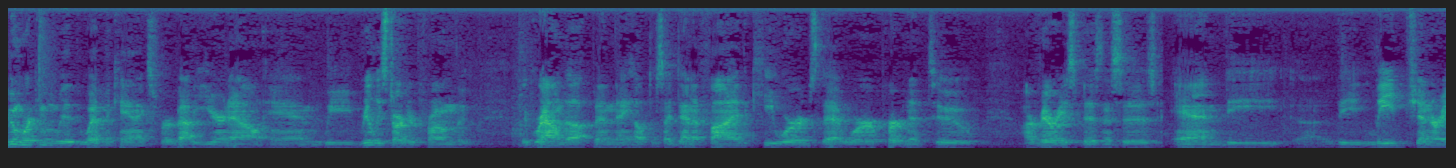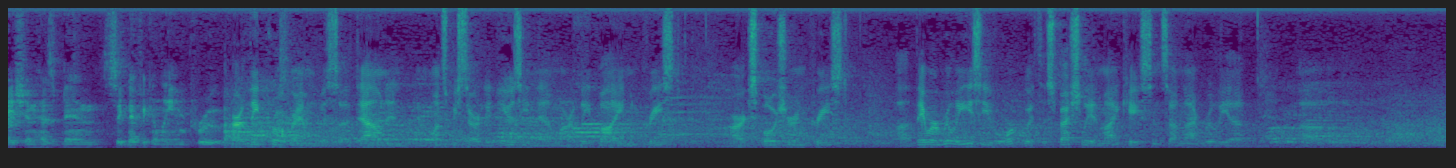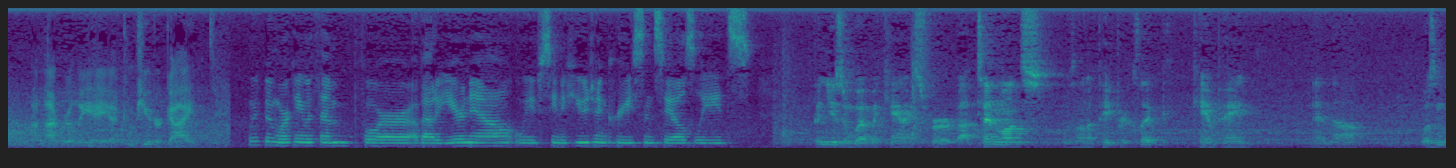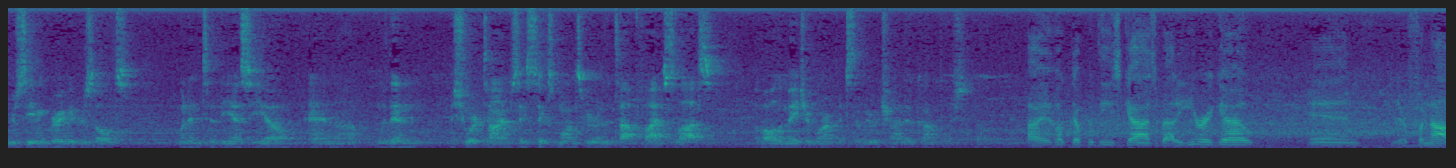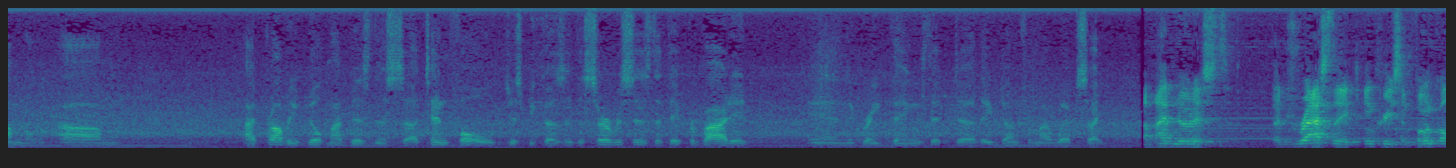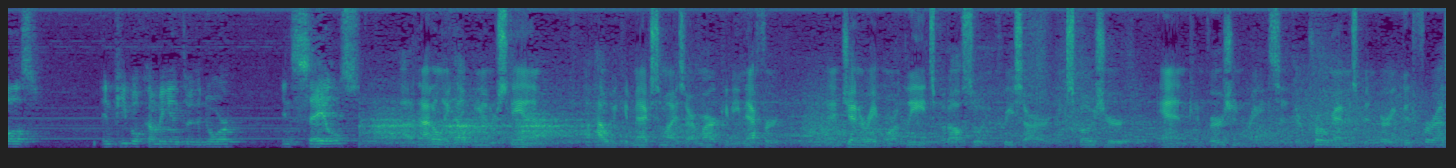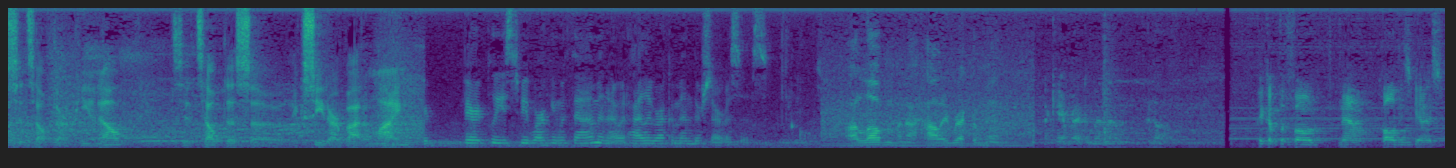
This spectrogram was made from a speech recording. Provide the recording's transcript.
We've been working with WebMechanix for about a year now, and we really started from the, the ground up, and they helped us identify the keywords that were pertinent to our various businesses, and the, uh, the lead generation has been significantly improved. Our lead program was uh, down, and, once we started using them, our lead volume increased, our exposure increased. Uh, they were really easy to work with, especially in my case, since I'm not really a, uh, really a, a computer guy. We've been working with them for about a year now. We've seen a huge increase in sales leads. Been using WebMechanix for about 10 months. Was on a pay-per-click campaign and uh, wasn't receiving very good results. Went into the SEO and uh, within a short time, say six months, we were in the top five slots of all the major markets that we were trying to accomplish. So, I hooked up with these guys about a year ago, and they're phenomenal. Um, I probably built my business uh, tenfold just because of the services that they provided and the great things that uh, they've done for my website. I've noticed a drastic increase in phone calls, in people coming in through the door, in sales. Uh, not only help me understand uh, how we can maximize our marketing effort and generate more leads, but also increase our exposure and conversion rates. Their program has been very good for us. It's helped our P&L. It's, it's helped us uh, exceed our bottom line. Very pleased to be working with them, and I would highly recommend their services. I love them, and I highly recommend them. I can't recommend them enough. Pick up the phone now. Call these guys.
